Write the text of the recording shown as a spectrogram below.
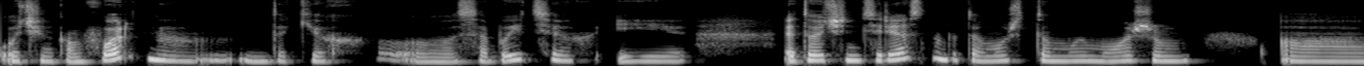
очень комфортно на таких э, событиях. И это очень интересно, потому что мы можем э,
